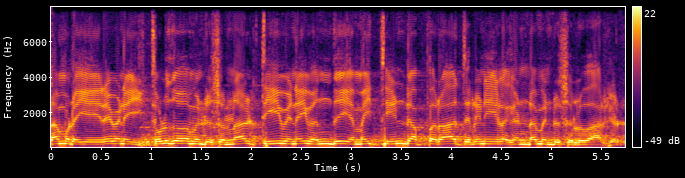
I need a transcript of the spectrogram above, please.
நம்முடைய இறைவனை தொழுதோம் என்று சொன்னால் தீவினை வந்து எமை தீண்டப்பரா திருநீலகண்டம் என்று சொல்லுவார்கள்.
